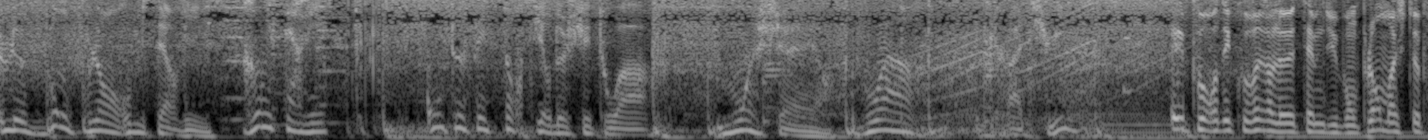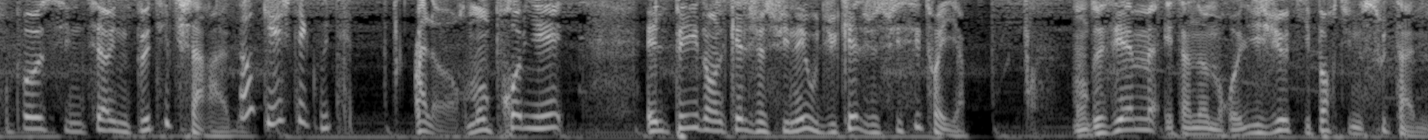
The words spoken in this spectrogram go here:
le bon plan room service. Room service. On te fait sortir de chez toi moins cher, voire gratuit. Et pour découvrir le thème du bon plan, moi je te propose, Cynthia, une petite charade. Ok, je t'écoute. Alors, mon premier est le pays dans lequel je suis né ou duquel je suis citoyen. Mon deuxième est un homme religieux qui porte une soutane.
